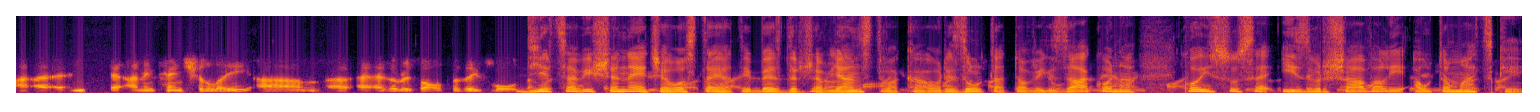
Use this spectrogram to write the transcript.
uh, uh, unintentionally um, uh, as a result of these laws. Djeca više neće ostajati bez državljanstva kao rezultat ovih zakona koji su se izvršavali automatski.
